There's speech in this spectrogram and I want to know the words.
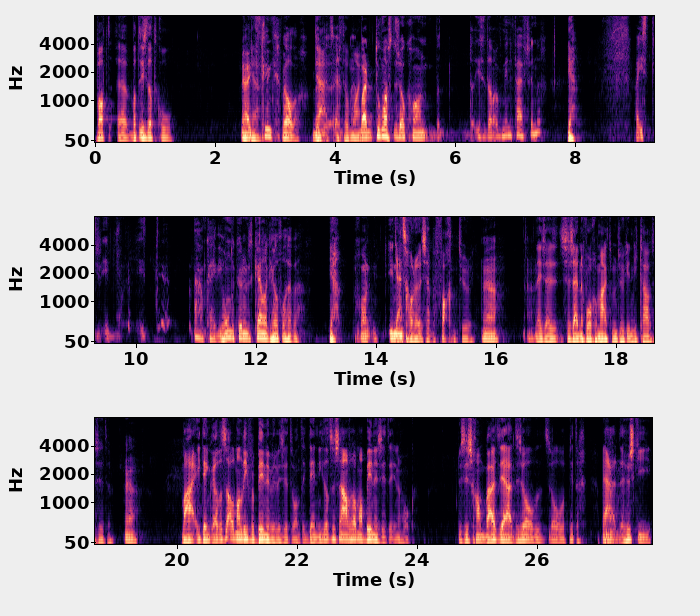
wat, eh, wat is dat cool. ja, het ja. klinkt geweldig. Ja, het is echt heel mooi. Maar toen was het dus ook gewoon, wat- is het dan ook min 25? Ja, Maar is, nou oké, die honden kunnen dus kennelijk heel veel hebben. ja. Gewoon in, in- Ja, het is gewoon, ze hebben vacht natuurlijk. ja, Nee, ze, ze zijn ervoor gemaakt om natuurlijk in die kou te zitten. ja. Maar ik denk wel dat ze allemaal liever binnen willen zitten. Want ik denk niet dat ze s'avonds allemaal binnen zitten in een hok. Dus het is gewoon buiten. Ja, het is wel, het is wel pittig. Maar ja, de husky,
